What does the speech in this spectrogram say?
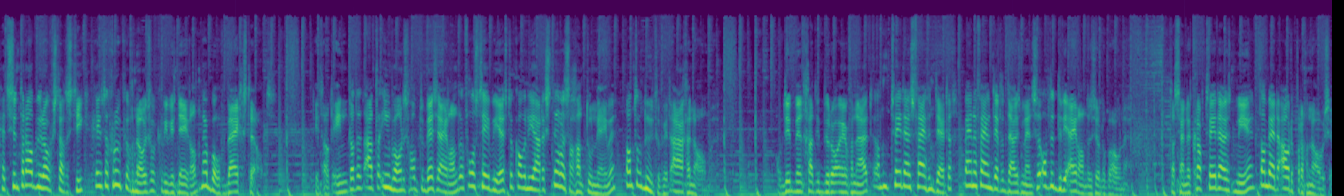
Het Centraal Bureau voor Statistiek heeft de groeiprognose voor Caribisch Nederland naar boven bijgesteld. Dit houdt in dat het aantal inwoners op de Besseilanden volgens TBS de komende jaren sneller zal gaan toenemen dan tot nu toe werd aangenomen. Op dit moment gaat het bureau ervan uit dat in 2035 bijna 35.000 mensen op de drie eilanden zullen wonen. Dat zijn er krap 2000 meer dan bij de oude prognose.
